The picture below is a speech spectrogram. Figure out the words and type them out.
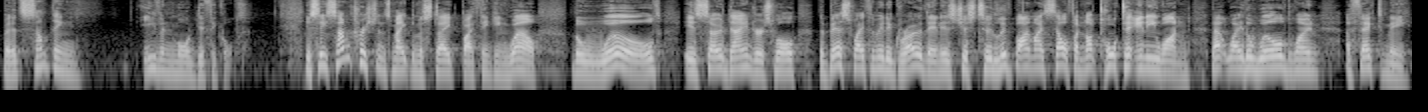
but it's something even more difficult. You see, some Christians make the mistake by thinking, well, the world is so dangerous. Well, the best way for me to grow then is just to live by myself and not talk to anyone. That way the world won't affect me.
